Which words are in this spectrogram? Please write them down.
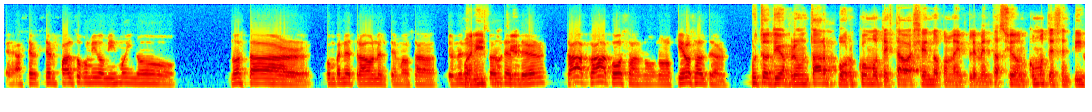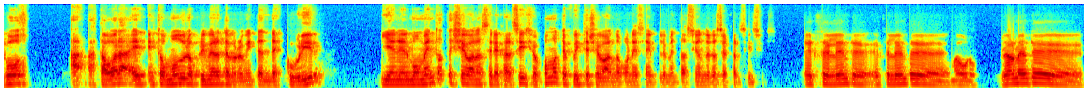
eh, hacer ser falso conmigo mismo y no, no estar compenetrado en el tema. O sea, yo necesito entender, cada, cada cosa, no, no quiero saltear. Justo te iba a preguntar por cómo te estaba yendo con la implementación, cómo te sentís vos. hasta ahora e, estos módulos primero te permiten descubrir y en el momento te llevan a hacer ejercicios. ¿Cómo te fuiste llevando con esa implementación de los ejercicios? Excelente, excelente, Mauro. Realmente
